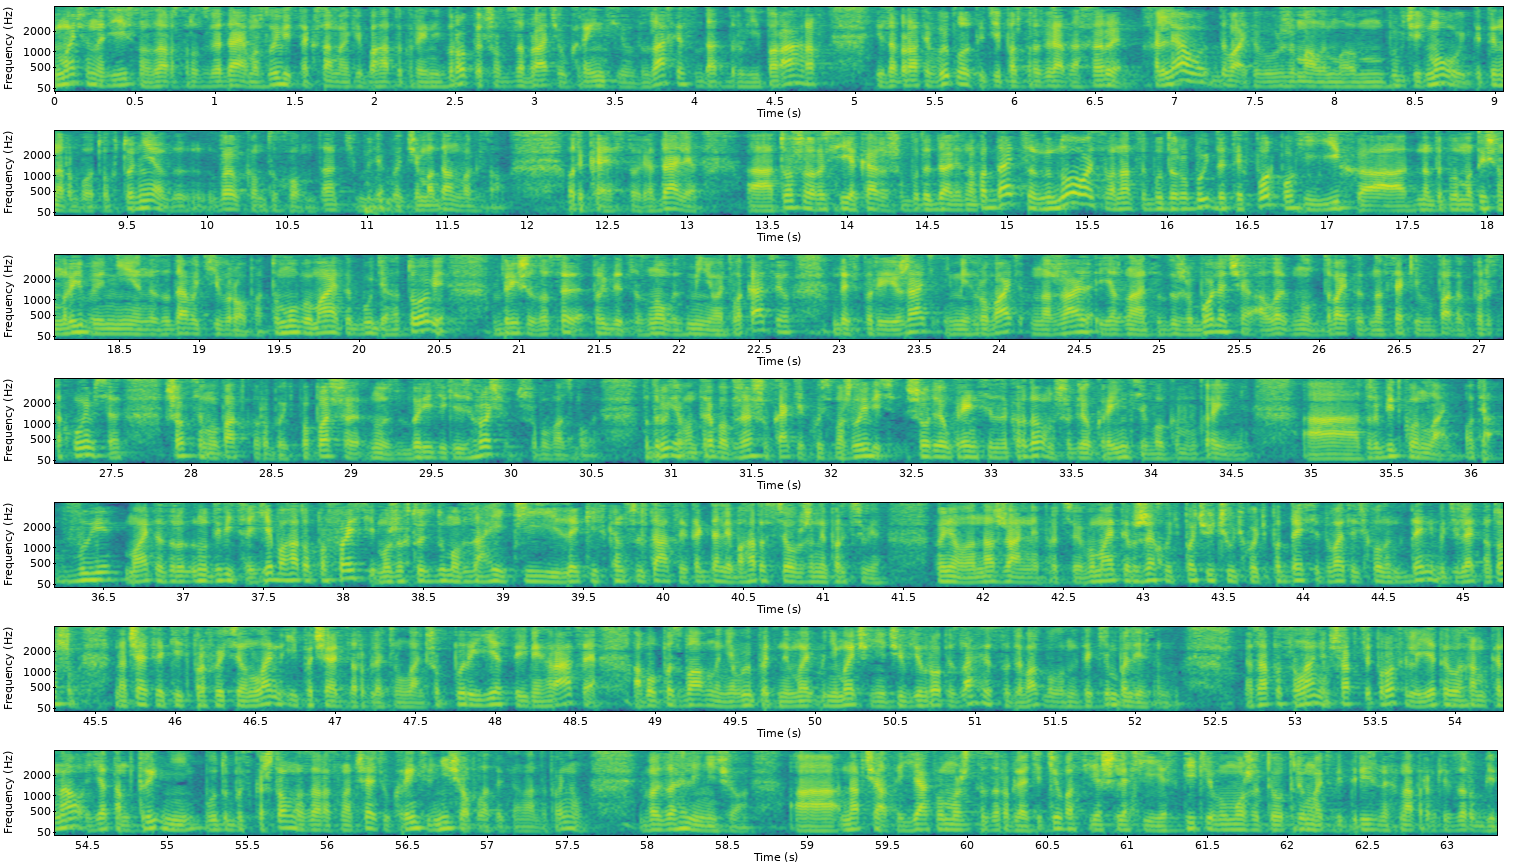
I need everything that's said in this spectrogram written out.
Німеччина дійсно зараз розглядає можливість, так само як і багато країн Європи, щоб забрати українців в захист, дати другий параграф і забрати виплати, типу, з розряду хари. Халяву, давайте ви вже мали вивчити мову і піти на роботу. Хто ні, welcome to home, да? Типу, якби чемодан вокзал. Отака історія. Далі, а, то, що Росія каже, що буде далі нападати, це не новость. Вона це буде робити до тих пор, поки їх на дипломатичному рівні не задавить Європа. Тому ви маєте бути готові. Більше за все, прийдеться знову змінювати локацію, десь переїжджати, іммігрувати. На жаль, я знаю, це дуже боляче, але ну давайте на всякий випадок перестрахуємося. Що в цьому випадку робити? По-перше, ну зберіть якісь гроші, щоб у вас були. По-друге, вам треба вже шукати якусь можливість, що для українців за кордоном, що для українців в Україні. А зробітку онлайн. От ви маєте ну, дивіться, є багато професій. Може хтось думав за IT, за якісь консультації і так далі. Багато з цього вже не працює. Поняли? На жаль, не працює. Ви маєте вже хоч по чуть-чуть, хоч по 10-20 хвилин в день виділяти на те, щоб навчатися якісь професії онлайн і почати заробляти онлайн, щоб переїзд імміграція або позбавлення випит в Німеччині чи в Європі захисту для вас було не таким болезненним. За посиланням в шапці профілю є телеграм-канал. Я там три дні буду безкоштовно зараз навчати українців. Нічого платити не треба, понял? Взагалі нічого. А, навчати, ви можете заробляти, які у вас є шляхи, скільки ви можете отримати від різних напрямків заробітку.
